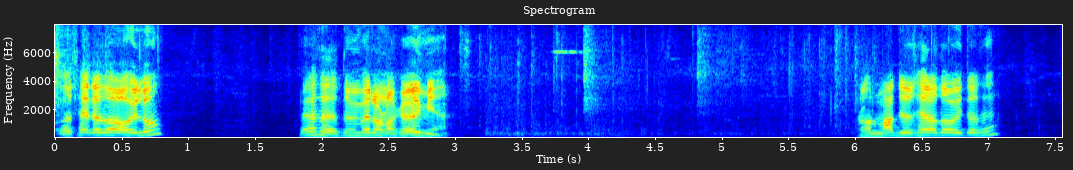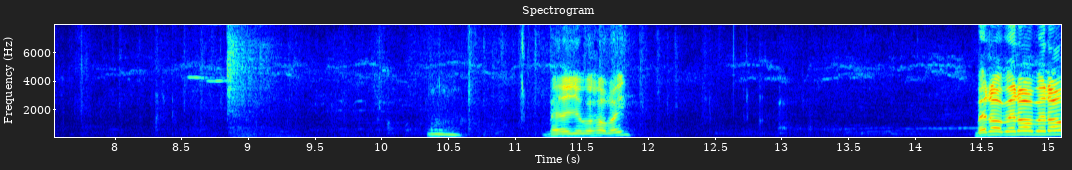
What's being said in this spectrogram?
ওটা ছেড়ে দেওয়া হইল। ঠিক আছে, তুমি বেরো না কে ওই মিয়া। এখন মাঝেও ছেড়ে দেওয়া হইতেছে। হুম বেরো যাব সবাই। বেরো বেরো বেরো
